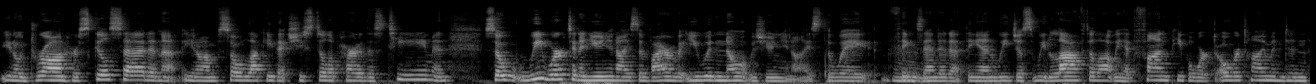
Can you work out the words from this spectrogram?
you know, draw on her skill set. And, uh, you know, I'm so lucky that she's still a part of this team. And so we worked in a unionized environment, but you wouldn't know it was unionized the way things Mm. ended at the end. We just, we laughed a lot. We had fun. People worked overtime and didn't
